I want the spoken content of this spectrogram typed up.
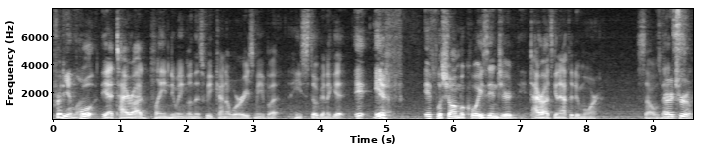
pretty in line. Well, yeah, Tyrod playing New England this week kind of worries me, but he's still going to get i- if if LeSean McCoy's injured, Tyrod's going to have to do more. So that's Very true.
